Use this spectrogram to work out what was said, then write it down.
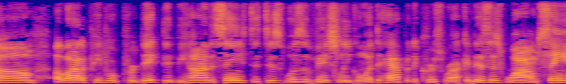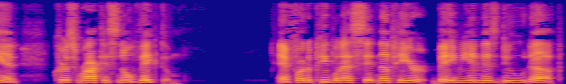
um, a lot of people predicted behind the scenes that this was eventually going to happen to Chris Rock. And this is why I'm saying Chris Rock is no victim. And for the people that's sitting up here babying this dude up,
